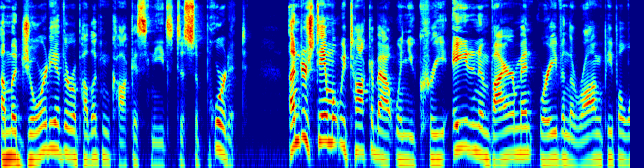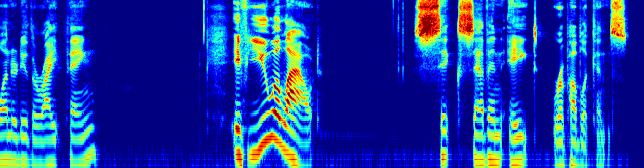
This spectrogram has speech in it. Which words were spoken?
a majority of the Republican caucus needs to support it. Understand what we talk about when you create an environment where even the wrong people want to do the right thing. If you allowed six, seven, eight Republicans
